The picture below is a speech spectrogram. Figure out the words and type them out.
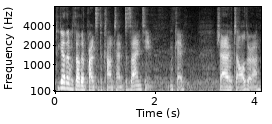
together with other parts of the content design team. Okay. Shout out to Alderon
